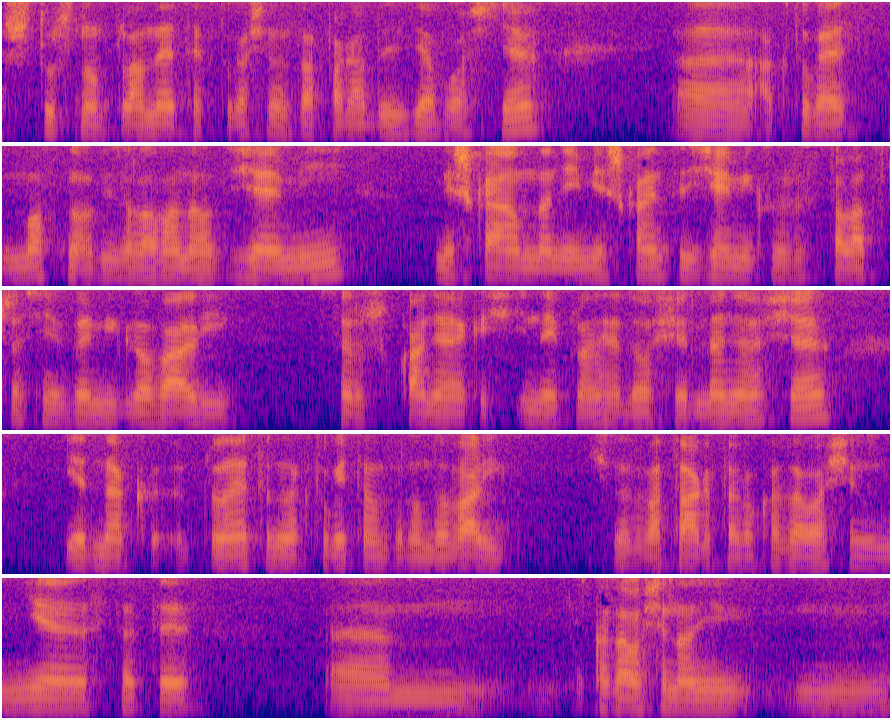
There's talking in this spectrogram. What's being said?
sztuczną planetę, która się nazywa Paradyzja właśnie E, a która jest mocno odizolowana od Ziemi. Mieszkają na niej mieszkańcy Ziemi, którzy 100 lat wcześniej wyemigrowali celu szukania jakiejś innej planety do osiedlenia się. Jednak planeta, na której tam wylądowali, się nazywa Tartar, okazała się niestety um, okazało się na niej um,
